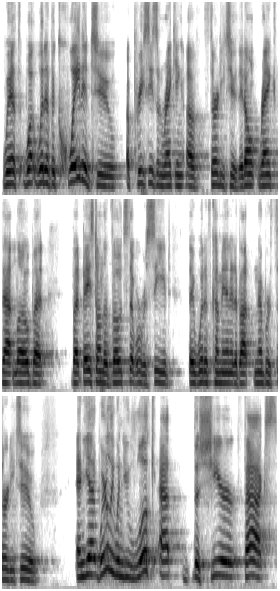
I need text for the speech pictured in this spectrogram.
with what would have equated to a preseason ranking of 32. They don't rank that low, but but based on the votes that were received, they would have come in at about number 32. And yet, really, when you look at the sheer facts,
